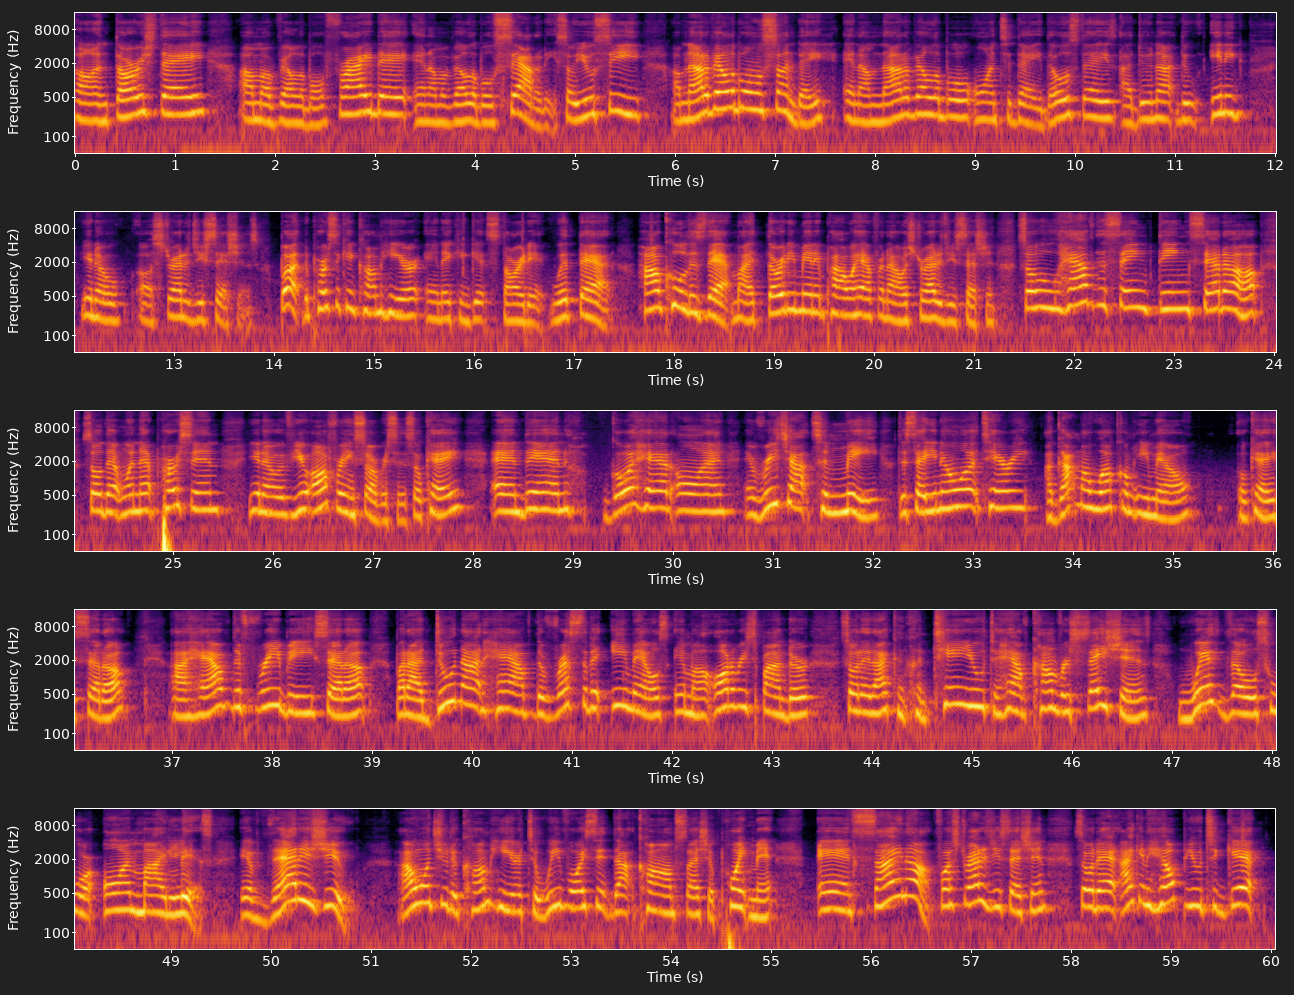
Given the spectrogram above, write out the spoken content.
on Thursday. I'm available Friday and I'm available Saturday. So you'll see I'm not available on Sunday and I'm not available on today. Those days I do not do any, you know, uh, strategy sessions. But the person can come here and they can get started with that. How cool is that? My 30 minute power half an hour strategy session. So have the same thing set up so that when that person, you know, if you're offering services, okay, and then go ahead on and reach out to me to say, you know what, Terri, I got my welcome email, okay, set up. I have the freebie set up, but I do not have the rest of the emails in my autoresponder so that I can continue to have conversations with those who are on my list. If that is you, I want you to come here to wevoiceit.com slash appointment and sign up for a strategy session so that I can help you to get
